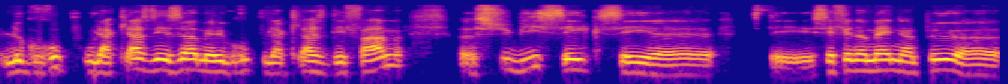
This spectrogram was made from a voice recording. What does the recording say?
le groupe ou la classe des hommes et le groupe ou la classe des femmes euh, subit ces, ces, phénomènes un peu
